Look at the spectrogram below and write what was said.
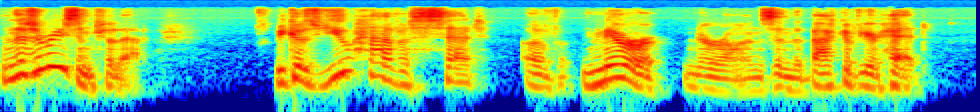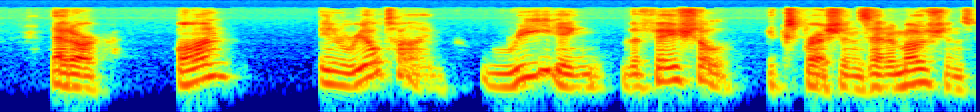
And there's a reason for that. Because you have a set of mirror neurons in the back of your head that are on in real time reading the facial expressions and emotions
